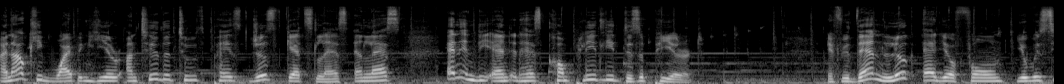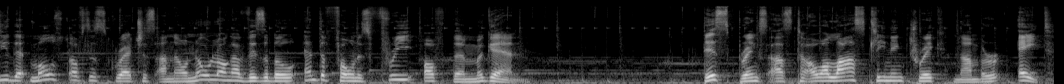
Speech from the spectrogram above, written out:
I now keep wiping here until the toothpaste just gets less and less and in the end it has completely disappeared. If you then look at your phone, you will see that most of the scratches are now no longer visible and the phone is free of them again. This brings us to our last cleaning trick number 8.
